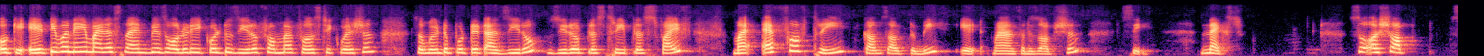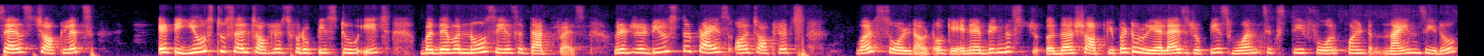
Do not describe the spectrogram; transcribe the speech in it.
Okay, 81a minus 9b is already equal to 0 from my first equation. So I'm going to put it as 0. 0 plus 3 plus 5. My f of 3 comes out to be 8. My answer is option C. Next. So a shop sells chocolates it used to sell chocolates for rupees 2 each, but there were no sales at that price. When it reduced the price, all chocolates were sold out. Okay, enabling the, uh, the shopkeeper to realize rupees 164.90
